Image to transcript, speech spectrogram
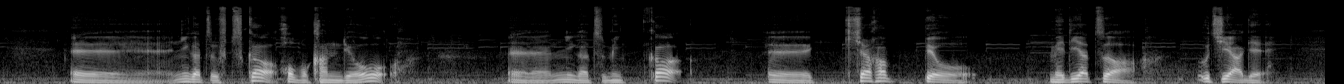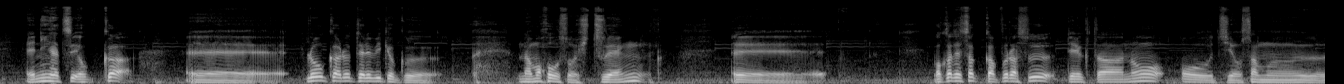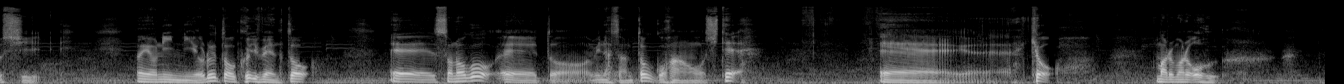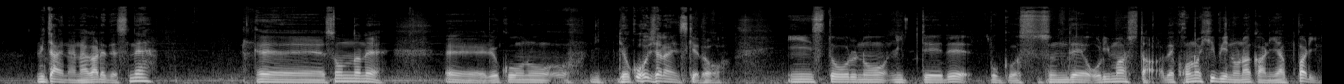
えー、2月2日ほぼ完了、えー、2月3日、えー、記者発表メディアツアー打ち上げ、えー、2月4日、えー、ローカルテレビ局生放送出演、えー、若手作家プラスディレクターの大内治氏の4人によるトークイベント、えー、その後、えーと、皆さんとご飯をして、えー、今日まるまるオフみたいな流れですね、えー、そんなね、えー、旅行の旅行じゃないんですけどインストールの日程で僕は進んでおりました。でこの日々の中にやっぱり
